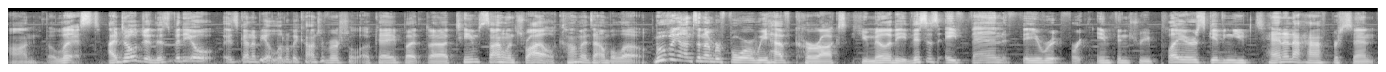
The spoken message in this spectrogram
on the list. I told you this video is going to be a little bit controversial okay? But uh team silent trial comment down below. Moving on to number four we have Karuak's humility. This is a fan favorite for infantry players giving you 10 and a half percent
